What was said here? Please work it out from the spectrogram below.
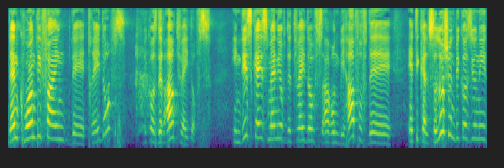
Then quantifying the trade-offs, because there are trade-offs. In this case, many of the trade-offs are on behalf of the ethical solution because you need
